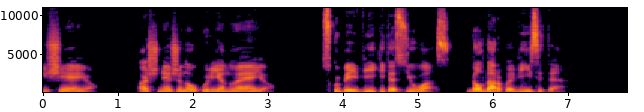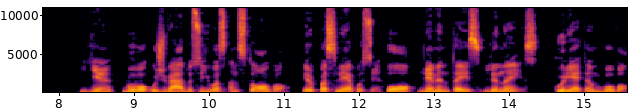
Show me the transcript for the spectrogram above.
išėjo. Aš nežinau, kur jie nuėjo. Skubiai vykitės juos, gal dar pavysite. Ji buvo užvedusi juos ant stogo ir paslėpusi po nemintais linais, kurie ten buvo.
